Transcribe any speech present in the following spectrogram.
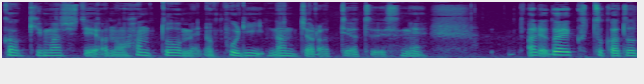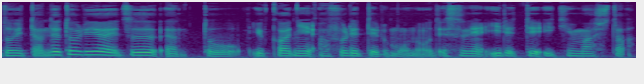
が来ましてあの半透明のポリなんちゃらってやつですね。あれがいくつか届いたんでとりあえず、えっと、床に溢れてるものをですね入れていきました。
